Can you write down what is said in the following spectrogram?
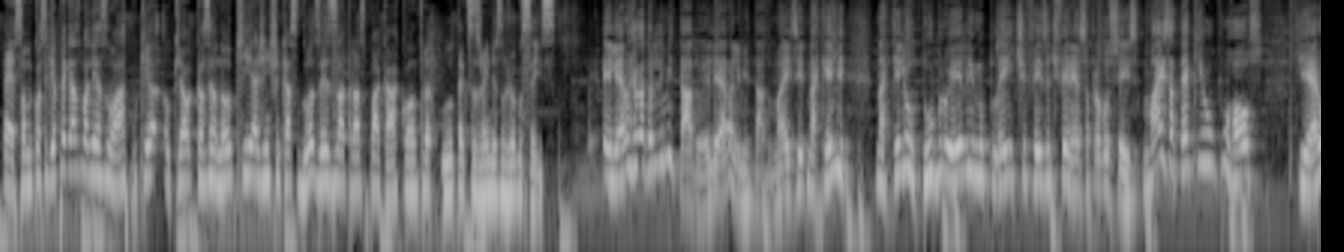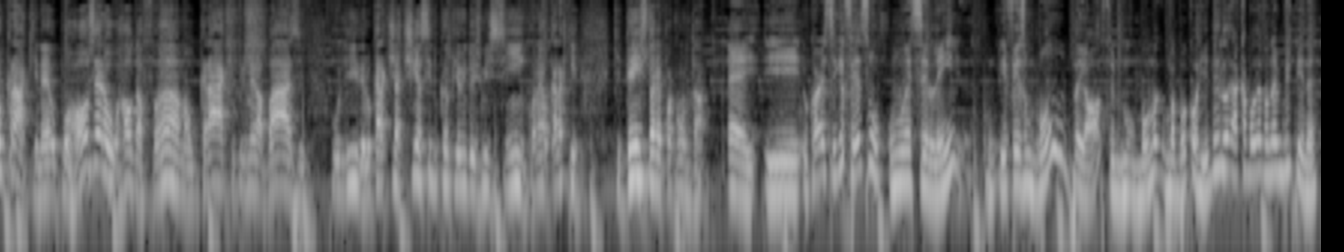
É, só não conseguia pegar as bolinhas no ar, porque o que ocasionou que a gente ficasse duas vezes atrás do placar contra o Texas Rangers no jogo 6. ele era um jogador limitado, ele era limitado, mas ele, naquele, naquele outubro ele no plate fez a diferença para vocês. Mais até que o Pujols, que era o craque, né? O Pujols era o hall da fama, o craque, primeira base, o líder, o cara que já tinha sido campeão em 2005, né? O cara que, que tem história para contar. É, e o Corey Seager fez um, um, excelente e fez um bom playoff, um bom, uma boa corrida e acabou levando MVP, né?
